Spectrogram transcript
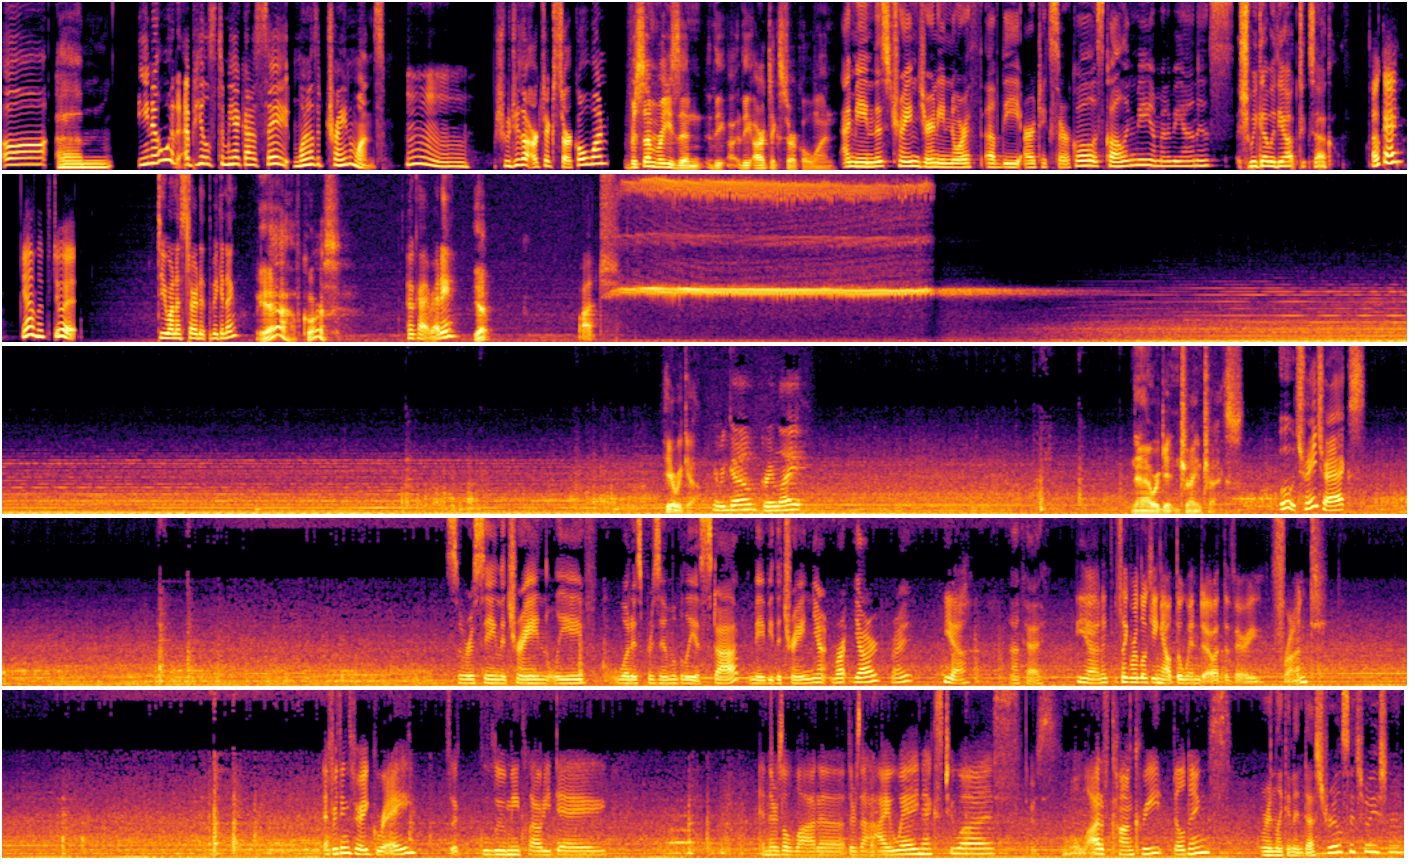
Uh, Um, you know what appeals to me? I gotta say, one of the train ones. Hmm. Should we do the Arctic Circle one? For some reason, the the Arctic Circle one. I mean, this train journey north of the Arctic Circle is calling me, I'm going to be honest. Should we go with the Arctic Circle? Okay. Yeah, let's do it. Do you want to start at the beginning? Yeah, of course. Okay, ready? Yep. Watch. Here we go. Here we go. Green light. Now we're getting train tracks. Ooh, train tracks. So we're seeing the train leave what is presumably a stop, maybe the train y- yard, right? Yeah. Okay. Yeah, and it's like we're looking out the window at the very front. Everything's very gray. It's a gloomy, cloudy day. And there's a lot of there's a highway next to us. There's a lot of concrete buildings. We're in like an industrial situation.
